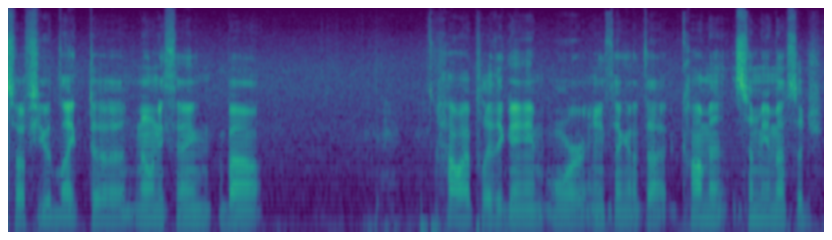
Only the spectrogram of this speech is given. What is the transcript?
So if you'd like to know anything about how I play the game or anything like that, comment, send me a message,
